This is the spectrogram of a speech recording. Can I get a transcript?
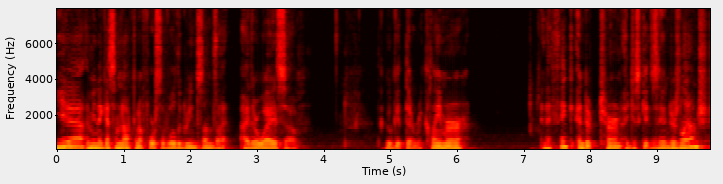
Yeah, I mean, I guess I'm not going to force a will the Green Suns either way, so they go get their Reclaimer. And I think end of turn, I just get Xander's Lounge.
